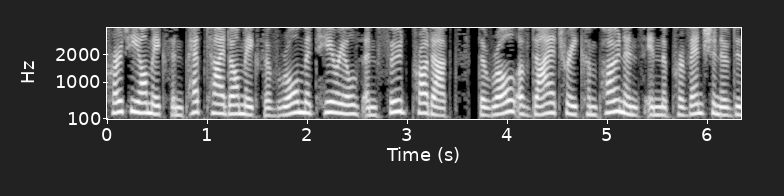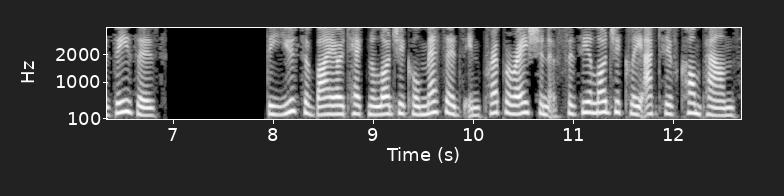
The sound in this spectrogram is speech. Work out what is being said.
Proteomics and peptidomics of raw materials and food products, the role of dietary components in the prevention of diseases, the use of biotechnological methods in preparation of physiologically active compounds,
